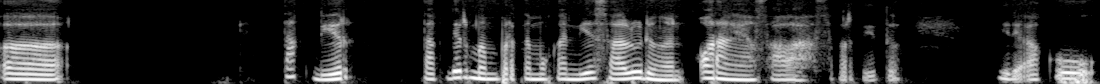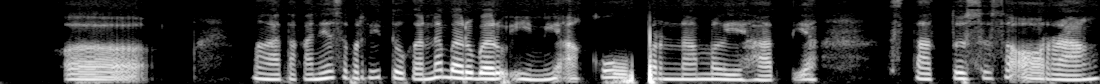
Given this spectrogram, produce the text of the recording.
uh, takdir takdir mempertemukan dia selalu dengan orang yang salah seperti itu. Jadi aku uh, mengatakannya seperti itu. Karena baru-baru ini aku pernah melihat ya status seseorang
